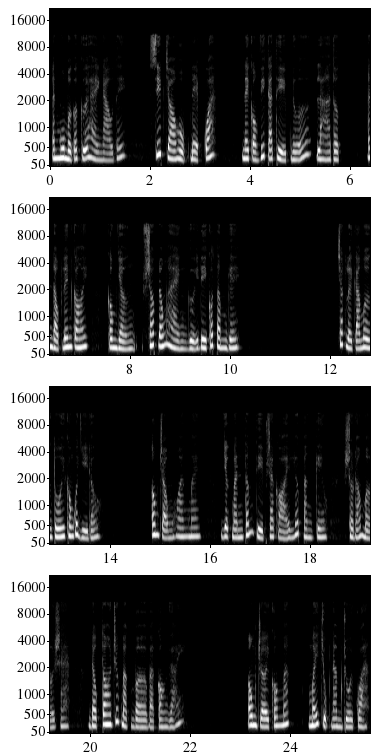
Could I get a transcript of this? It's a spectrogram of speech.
anh mua mực ở cửa hàng nào thế? Xếp cho hộp đẹp quá. Nay còn viết cả thiệp nữa Lạ thật. Anh đọc lên coi, Công nhận, shop đóng hàng gửi đi có tâm ghê. Chắc lời cảm ơn tôi không có gì đâu. Ông Trọng hoang mang, Giật mạnh tấm tiệp ra khỏi lớp băng keo, Sau đó mở ra, Đọc to trước mặt vợ và con gái. Ông trời có mắt, Mấy chục năm trôi qua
